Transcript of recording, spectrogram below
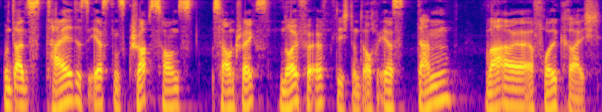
und als Teil des ersten Scrubs Sounds Soundtracks neu veröffentlicht und auch erst dann war er erfolgreich.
